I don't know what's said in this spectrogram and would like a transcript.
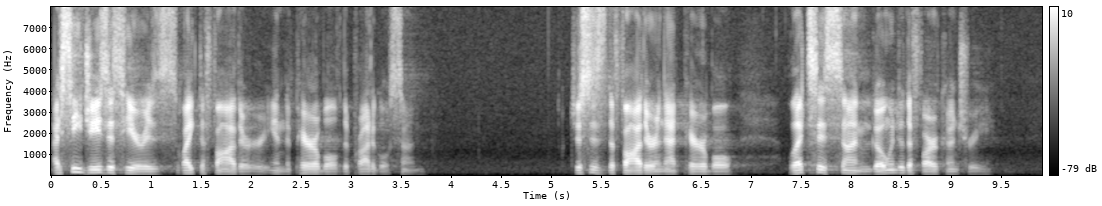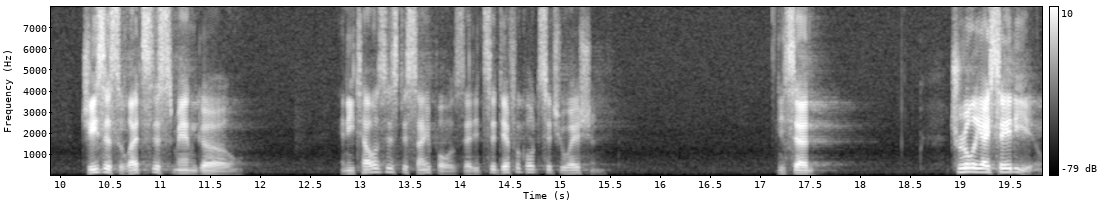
I see Jesus here as like the father in the parable of the prodigal son. Just as the father in that parable lets his son go into the far country Jesus lets this man go, and he tells his disciples that it's a difficult situation. He said, Truly I say to you,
